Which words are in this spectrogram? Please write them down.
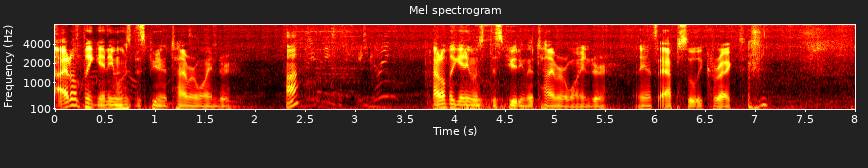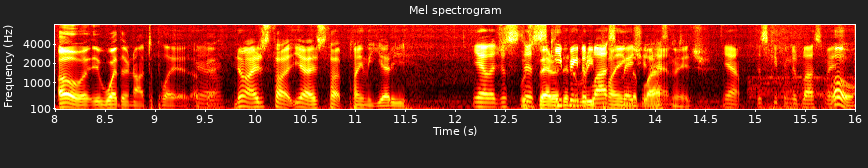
I don't think anyone's disputing the timer winder. Huh? I don't think anyone's disputing the timer winder. I think that's absolutely correct. Oh, uh, whether or not to play it. Okay. Yeah. no, I just thought yeah, I just thought playing the Yeti yeah, like just, just keeping the blast mage the blast mage. Yeah, just keeping the blast mage. Oh,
